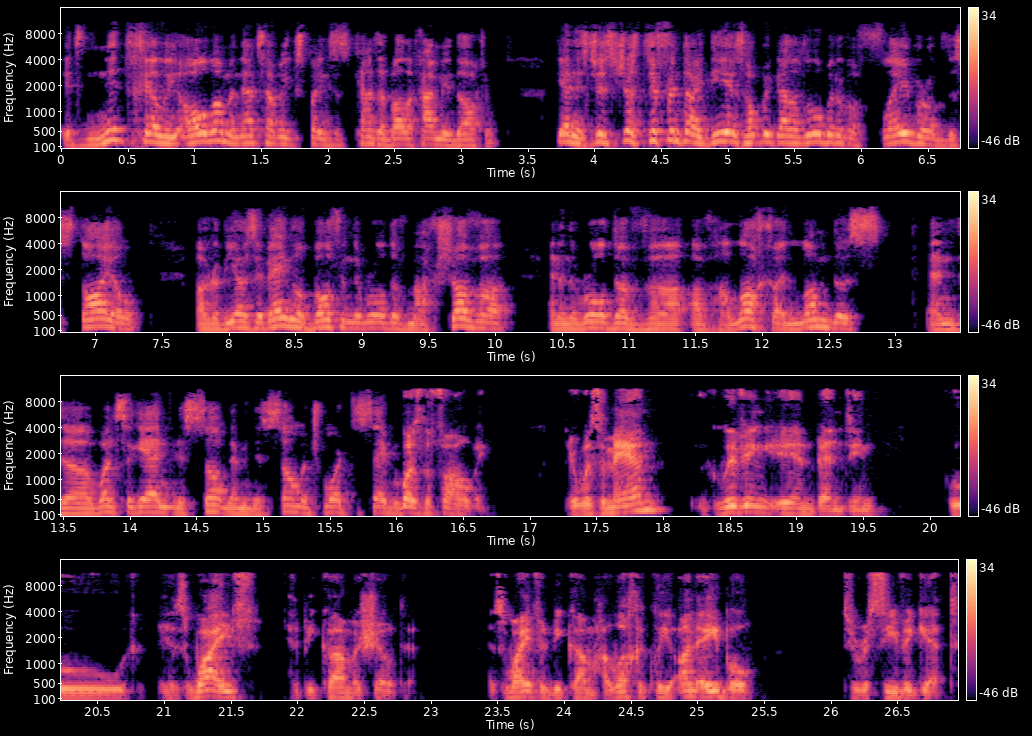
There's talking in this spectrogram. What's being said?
it's nidcheli olam, and that's how he explains this concept balachami Again, it's just just different ideas. Hope we got a little bit of a flavor of the style of Rabbi Yosef Engel, both in the world of machshava and in the world of uh, of halacha and lumdus. And uh, once again, there's so I mean, there's so much more to say. But was the following: There was a man living in Bendin who his wife had become a shota. His wife had become halachically unable to receive a get.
